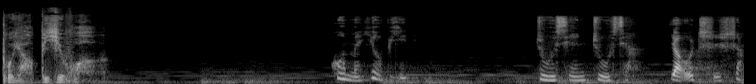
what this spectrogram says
不要逼我！我没有逼你。诛仙柱下，瑶池上。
